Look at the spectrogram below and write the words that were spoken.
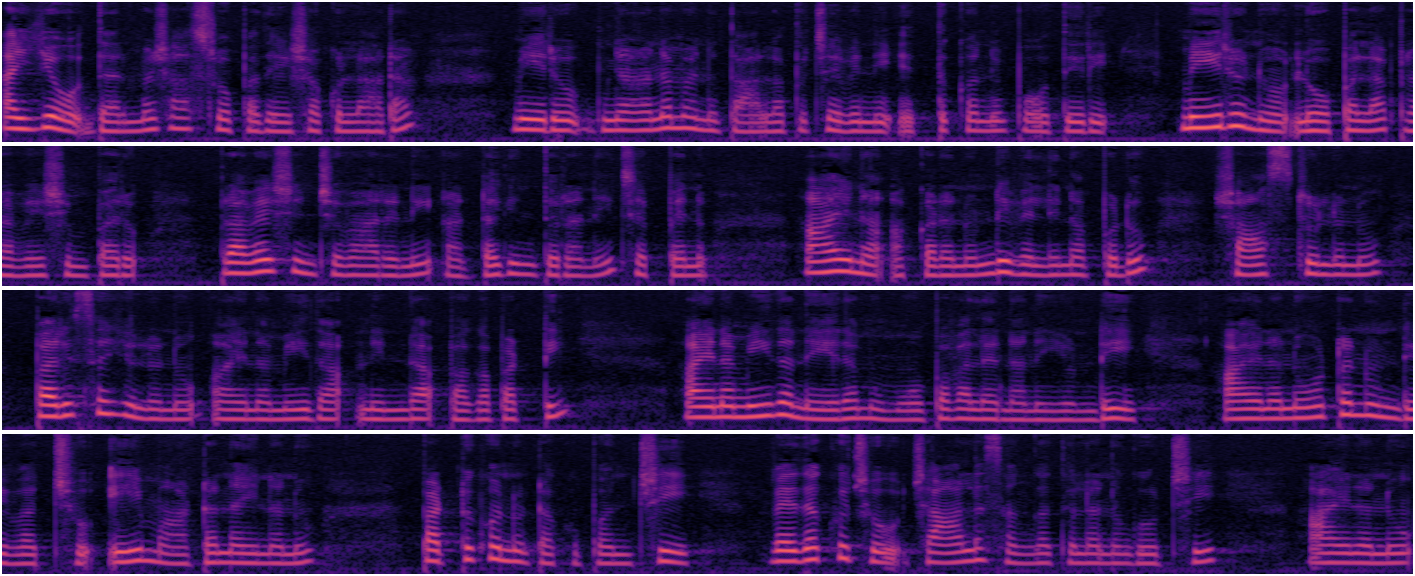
అయ్యో ధర్మశాస్త్రోపదేశకులారా మీరు జ్ఞానమను తాళపు చెవిని ఎత్తుకొని పోతిరి. మీరును లోపల ప్రవేశింపరు. ప్రవేశించు వారిని అడ్డగింతురని చెప్పెను. ఆయన అక్కడ నుండి వెళ్ళినప్పుడు శాస్త్రులను పరిసయులను ఆయన మీద నిండా పగపట్టి ఆయన మీద నేరము మోపవలెననియుండి ఆయన నోట నుండి వచ్చు ఏ మాటనైనను పట్టుకొనుటకు పొంచి వెదకుచు చాలా సంగతులను గూర్చి ఆయనను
